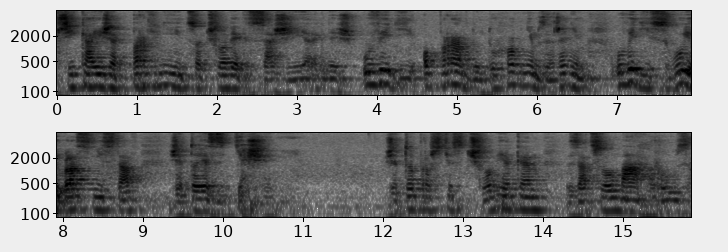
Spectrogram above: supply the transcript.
říkají, že první, co člověk zažije, když uvidí opravdu duchovním zřením, uvidí svůj vlastní stav, že to je zděšení. že to prostě s člověkem zacloumá hrůza,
